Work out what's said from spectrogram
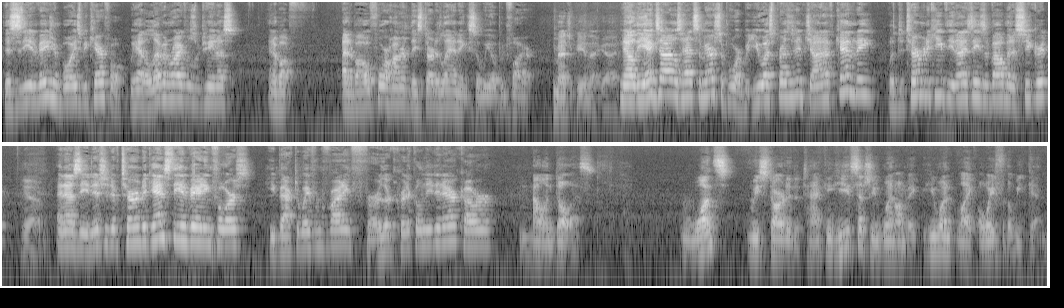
this is the invasion, boys, be careful. We had 11 rifles between us, and about at about 0400 they started landing, so we opened fire. Imagine being that guy. Now, the exiles had some air support, but U.S. President John F. Kennedy was determined to keep the United States involvement a secret, Yeah. and as the initiative turned against the invading force, he backed away from providing further critical needed air cover. Mm-hmm. Alan Dulles. Once we started attacking, he essentially went on vac- he went like away for the weekend.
